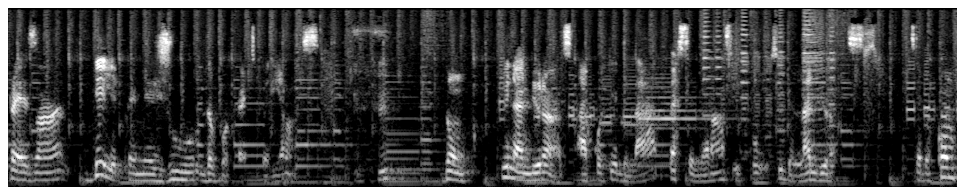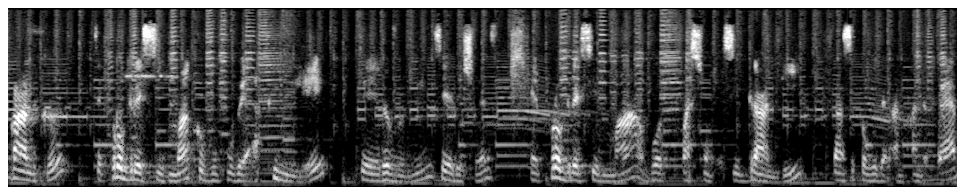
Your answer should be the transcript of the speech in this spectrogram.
présents dès les premiers jours de votre expérience. Mhm. Donc, une endurance. À côté de la persévérance, il faut aussi de l'endurance. C'est de comprendre que c'est progressivement que vous pouvez accumuler ces revenus, ces richesses, et progressivement, votre passion aussi grandit dans ce que vous êtes en train de faire,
